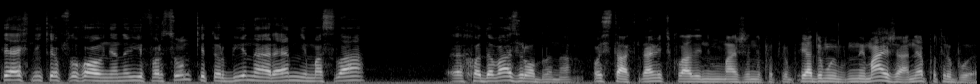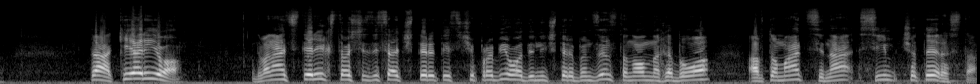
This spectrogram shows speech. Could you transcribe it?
техніці обслуговування нові форсунки, турбіна, ремні, масла. Ходова зроблена. Ось так. Навіть вкладень майже не потребує. Я думаю, не майже, а не потребує. Так, Kia Rio. 12 рік, 164 тисячі пробігу, 1,4 бензин, встановлена ГБО, автомат, ціна 7400.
